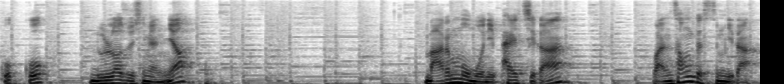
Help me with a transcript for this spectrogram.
꾹꾹 눌러주시면요. 마른 모무늬 팔찌가 완성됐습니다.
